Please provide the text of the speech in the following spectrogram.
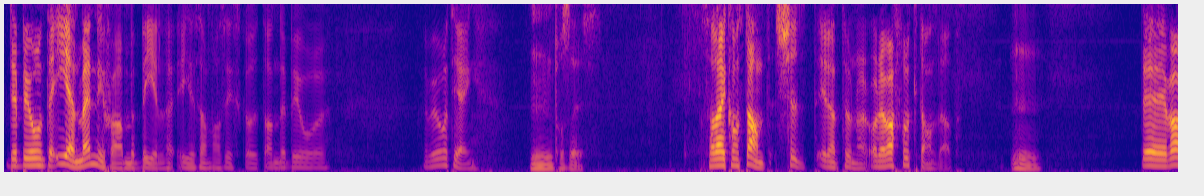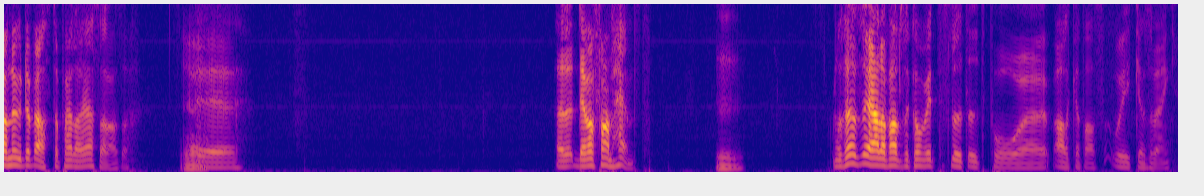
det bor inte en människa med bil i San Francisco utan det bor, det bor ett gäng. Mm, precis. Så det är konstant tjut i den tunneln och det var fruktansvärt. Mm. Det var nog det värsta på hela resan alltså. Ja. Det, Eh, Det var fan hemskt. Mm. Och sen så i alla fall så kom vi till slut ut på uh, Alcatraz och gick en sväng.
